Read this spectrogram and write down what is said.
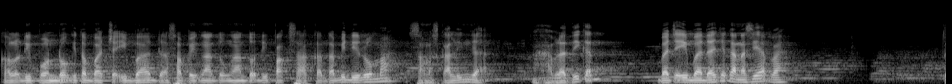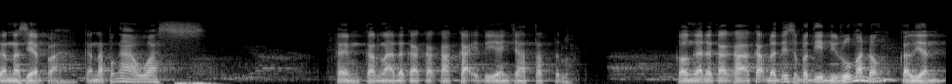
kalau di pondok kita baca ibadah sampai ngantuk-ngantuk dipaksakan tapi di rumah sama sekali enggak. Nah berarti kan baca ibadahnya karena siapa? Karena siapa? Karena pengawas. Fem, karena ada kakak-kakak itu yang catat tuh kalau nggak ada kakak-kakak berarti seperti di rumah dong kalian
